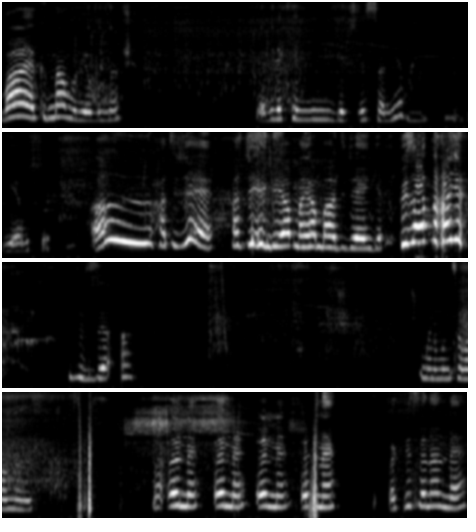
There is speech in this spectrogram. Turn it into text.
Bayağı yakından vuruyor bunlar. Ya bir de kendini geçti sanıyor. Şey. Aa, Hatice. Hatice yenge yapma yapma Hatice yenge. Füze atma hayır. Füze at. Umarım bunu tamamlarız. Lan ölme, ölme, ölme, ölme. Bak lütfen ölme.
